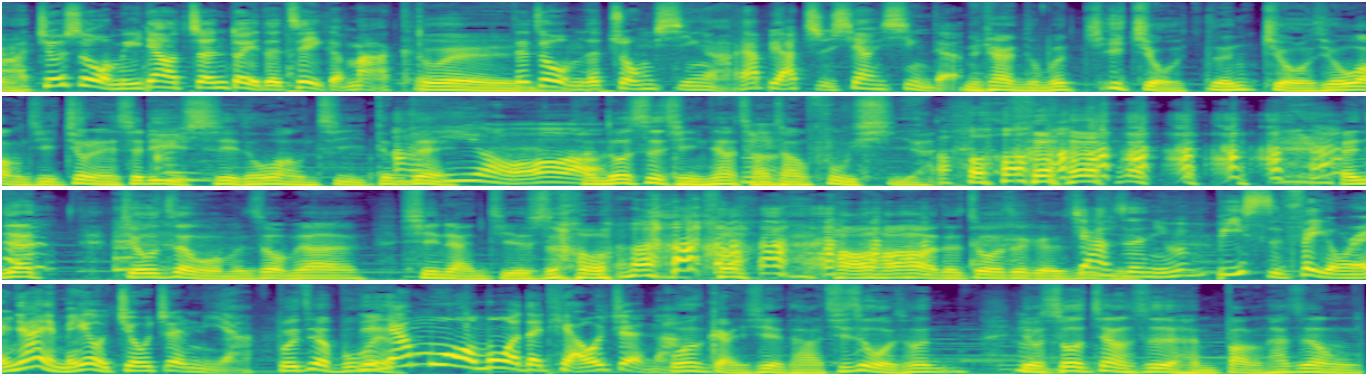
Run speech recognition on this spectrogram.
吗？就是我们一定要针对的这个 mark，对，这是我们的中心啊，要比较指向性的。你看，我们一久人久了就忘记，就连是律师也都忘记，对不对？哎呦，很多事情要常常复习啊，人家。纠正我们说，我们要欣然接受，好好好的做这个事情。这样子，你们逼死费勇，人家也没有纠正你啊。不这样不会，人家默默的调整啊。我很感谢他。其实我说，有时候这样是很棒。他这种。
